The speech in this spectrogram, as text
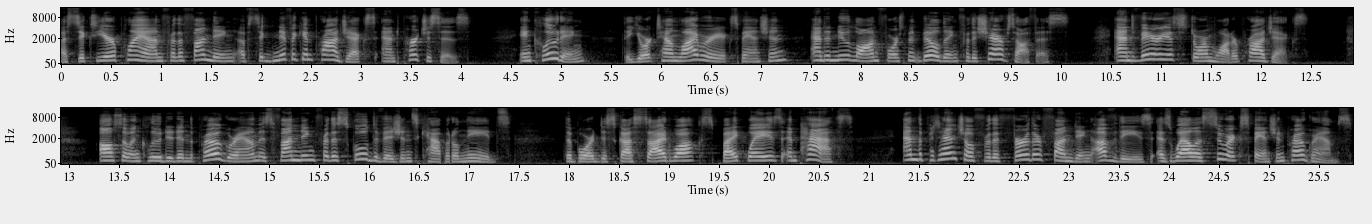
a six-year plan for the funding of significant projects and purchases, including the Yorktown Library expansion and a new law enforcement building for the Sheriff's Office, and various stormwater projects. Also included in the program is funding for the school division's capital needs. The board discussed sidewalks, bikeways, and paths, and the potential for the further funding of these, as well as sewer expansion programs.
